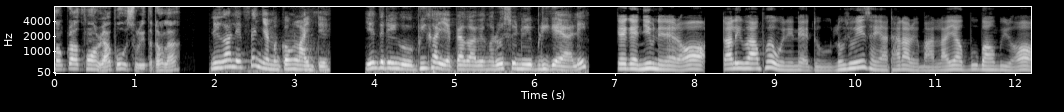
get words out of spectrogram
တောင်ကခွန်ရဖို့ဆိုရတဲ့တော်လားနေကလေပြညံမကုန်းလိုက်တယ် ရင်းတဲ့ကိုဘိခရဲ့ဘက်ကပဲငါတို့ဆွေးနွေးပြီးခဲ့ရလေကဲကဲညိမနေနဲ့တော့တာလီဘန်အဖွဲ့ဝင်တွေနဲ့အတူလုံခြုံရေးဆိုင်ရာဌာနတွေမှာလာရောက်ပူးပေါင်းပြီးတော့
